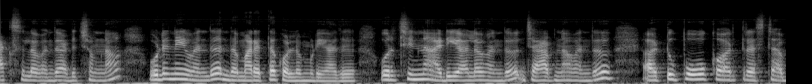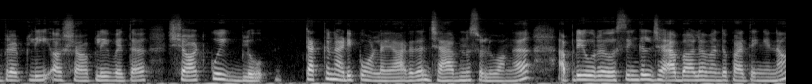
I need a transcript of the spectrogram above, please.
ஆக்ஸில் வந்து அடித்தோம்னா உடனே வந்து அந்த மரத்தை கொல்ல முடியாது. ஒரு சின்ன அடியால் வந்து ஜாப்னா வந்து to poke or thrust abruptly or sharply with a short quick blow டக்குன்னு அடிப்போம் இல்லையா? அதை தான் ஜாப்னு சொல்லுவாங்க. அப்படி ஒரு சிங்கிள் ஜாபால் வந்து பார்த்தீங்கன்னா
